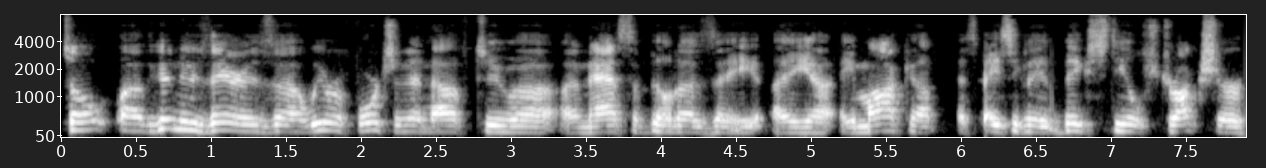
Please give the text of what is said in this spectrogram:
So uh, the good news there is uh, we were fortunate enough to uh, uh, NASA build us a a, uh, a mock-up. That's basically a big steel structure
